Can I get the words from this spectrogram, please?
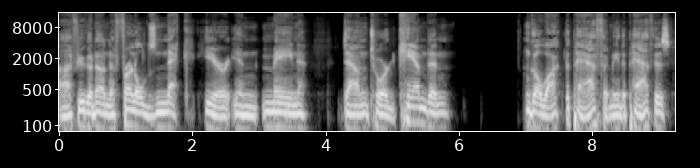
uh, if you go down to Fernald's Neck here in Maine, down toward Camden, go walk the path. I mean, the path is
